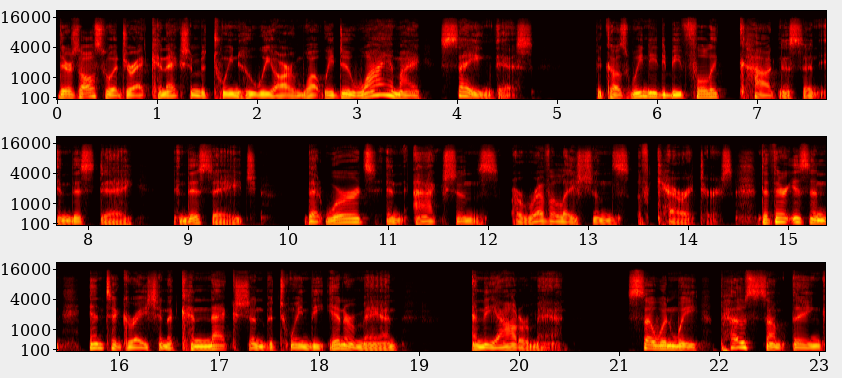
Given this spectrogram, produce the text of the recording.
There's also a direct connection between who we are and what we do. Why am I saying this? Because we need to be fully cognizant in this day, in this age, that words and actions are revelations of characters, that there is an integration, a connection between the inner man and the outer man. So when we post something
